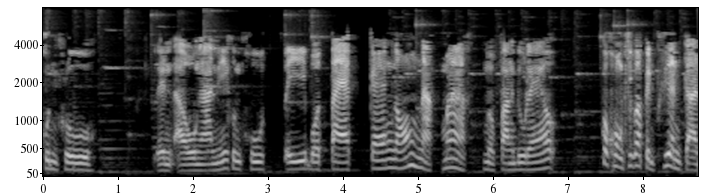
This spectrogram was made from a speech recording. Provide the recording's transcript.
คุณครู เล่นเอางานนี้คุณครูตีบทแตกแกล้งน้องหนักมาก เมื่อฟังดูแล้ว ก็คงคิดว่าเป็นเพื่อนกัน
